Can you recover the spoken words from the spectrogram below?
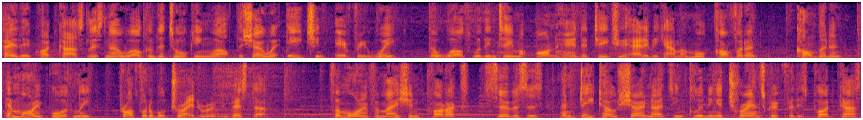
Hey there, podcast listener. Welcome to Talking Wealth, the show where each and every week the Wealth Within team are on hand to teach you how to become a more confident, competent, and more importantly, profitable trader and investor. For more information, products, services, and detailed show notes, including a transcript for this podcast,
